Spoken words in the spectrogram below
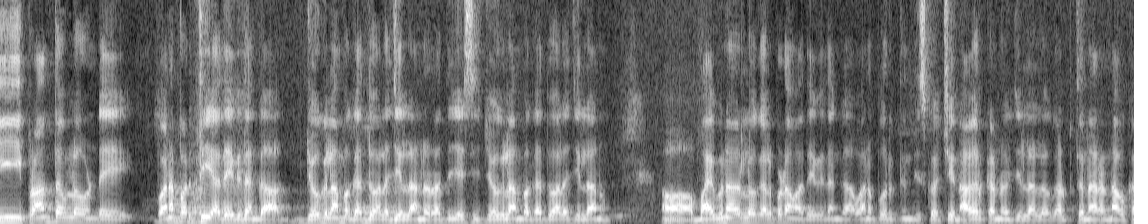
ఈ ప్రాంతంలో ఉండే వనపర్తి అదేవిధంగా జోగులాంబ గద్వాల జిల్లాను రద్దు చేసి జోగులాంబ గద్వాల జిల్లాను మహబూబ్నగర్లో కలపడం అదేవిధంగా వనపర్తిని తీసుకొచ్చి నాగర్ కర్నూలు జిల్లాలో కలుపుతున్నారన్న ఒక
